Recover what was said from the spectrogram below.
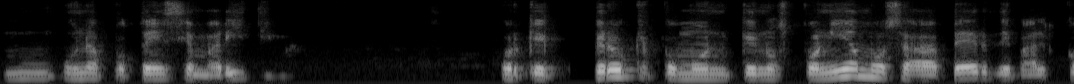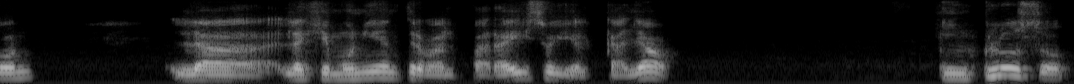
una potencia marítima porque creo que como que nos poníamos a ver de balcón la, hegemonía entre Valparaíso y el Callao. Incluso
